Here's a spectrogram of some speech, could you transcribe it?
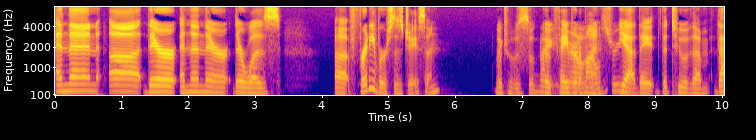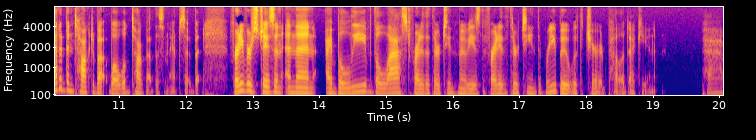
And then uh there and then there there was uh Freddy versus Jason, which Like was a good favorite of mine. Yeah, they the two of them that had been talked about. Well, we'll talk about this in the episode, but Freddy versus Jason, and then I believe the last Friday the Thirteenth movie is the Friday the Thirteenth reboot with Jared Padalecki in it. Pa-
